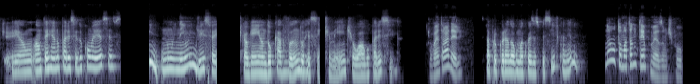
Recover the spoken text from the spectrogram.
Ok. É um, é um terreno parecido com esse. não- nenhum indício aí que alguém andou cavando recentemente ou algo parecido. Vou entrar nele. Tá procurando alguma coisa específica nele? Não, tô matando tempo mesmo, tipo,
